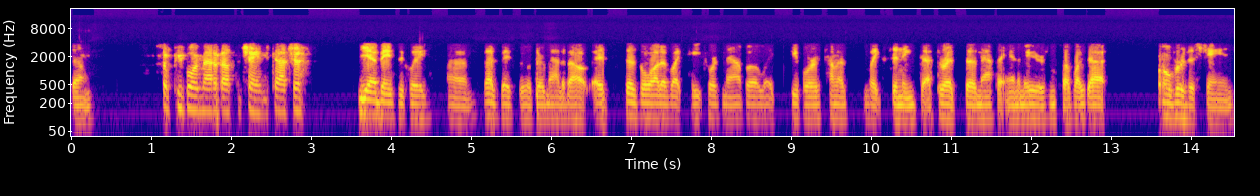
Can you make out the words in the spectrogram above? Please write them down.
So So people are mad about the change. Gotcha. yeah, basically, um, that's basically what they're mad about. It's there's a lot of like hate towards Mappa. Like people are kind of like sending death threats to Mappa animators and stuff like that over this change.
